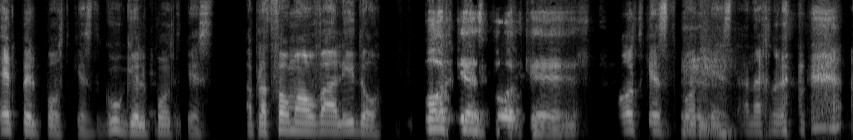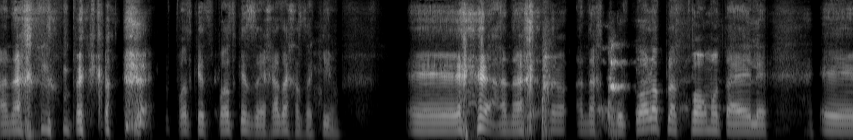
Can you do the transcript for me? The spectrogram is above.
אפל פודקאסט, גוגל פודקאסט, הפלטפורמה האהובה על עידו, פודקאסט, פודקאסט. פודקאסט, פודקאסט, אנחנו, אנחנו, פודקאסט, פודקאסט זה אחד החזקים. אה, אנחנו, אנחנו בכל הפלטפורמות האלה, אה,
